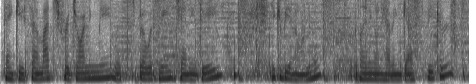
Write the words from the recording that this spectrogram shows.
Thank you so much for joining me with spill with me jenny d. You can be anonymous planning on having guest speakers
